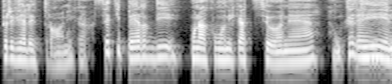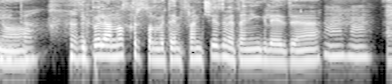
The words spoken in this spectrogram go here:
per via elettronica. Se ti perdi una comunicazione è un casino. Sì, poi la nostra sono metà in francese, metà in inglese. Mhm. eh.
